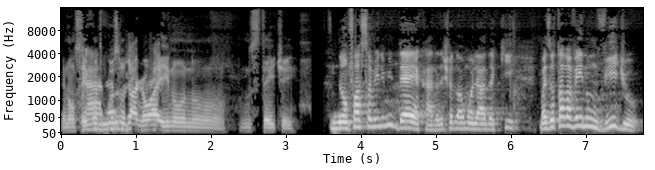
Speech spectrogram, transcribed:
Eu não sei Caramba. quanto custa um Jaguar aí no, no, no State aí. Não faço a mínima ideia, cara. Deixa eu dar uma olhada aqui. Mas eu tava vendo um vídeo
